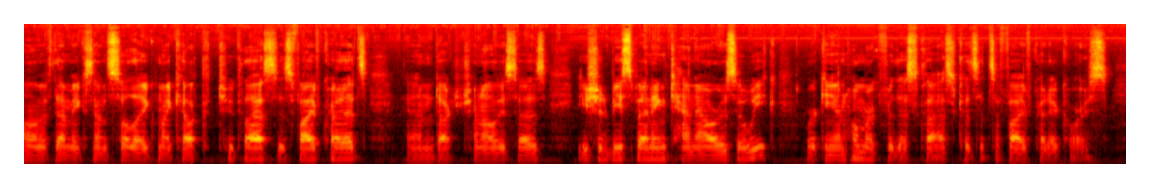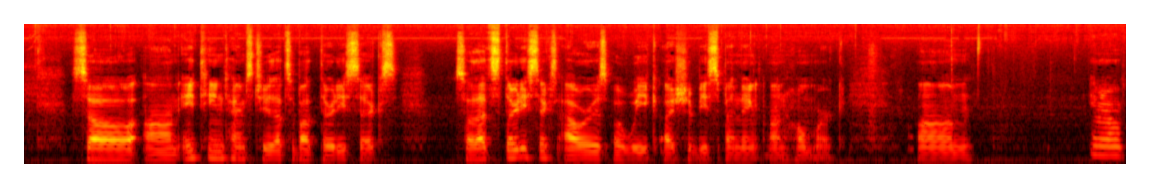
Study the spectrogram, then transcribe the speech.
um, if that makes sense. So, like, my Calc 2 class is five credits, and Dr. Chen always says you should be spending 10 hours a week working on homework for this class because it's a five credit course. So, um, 18 times 2, that's about 36. So, that's 36 hours a week I should be spending on homework. Um, you know,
